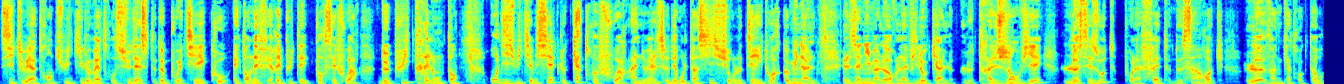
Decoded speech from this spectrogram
Située à 38 km au sud-est de Poitiers, Caux est en effet réputée pour ses foires depuis très longtemps. Au XVIIIe siècle, quatre foires annuelles se déroulent ainsi sur le territoire communal. Elles animent alors la vie locale le 13 janvier, le 16 août pour la fête de Saint-Roch, le 24 octobre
